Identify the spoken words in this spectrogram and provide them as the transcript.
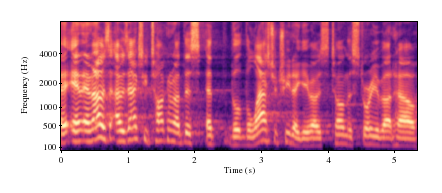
And, and I, was, I was actually talking about this at the, the last retreat I gave. I was telling this story about how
